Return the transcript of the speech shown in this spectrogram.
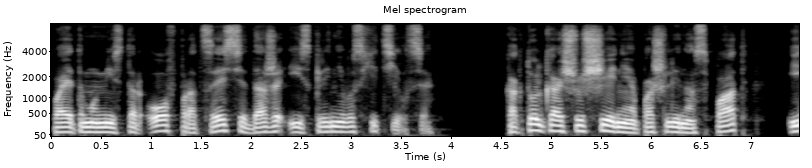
поэтому мистер О в процессе даже искренне восхитился. Как только ощущения пошли на спад и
